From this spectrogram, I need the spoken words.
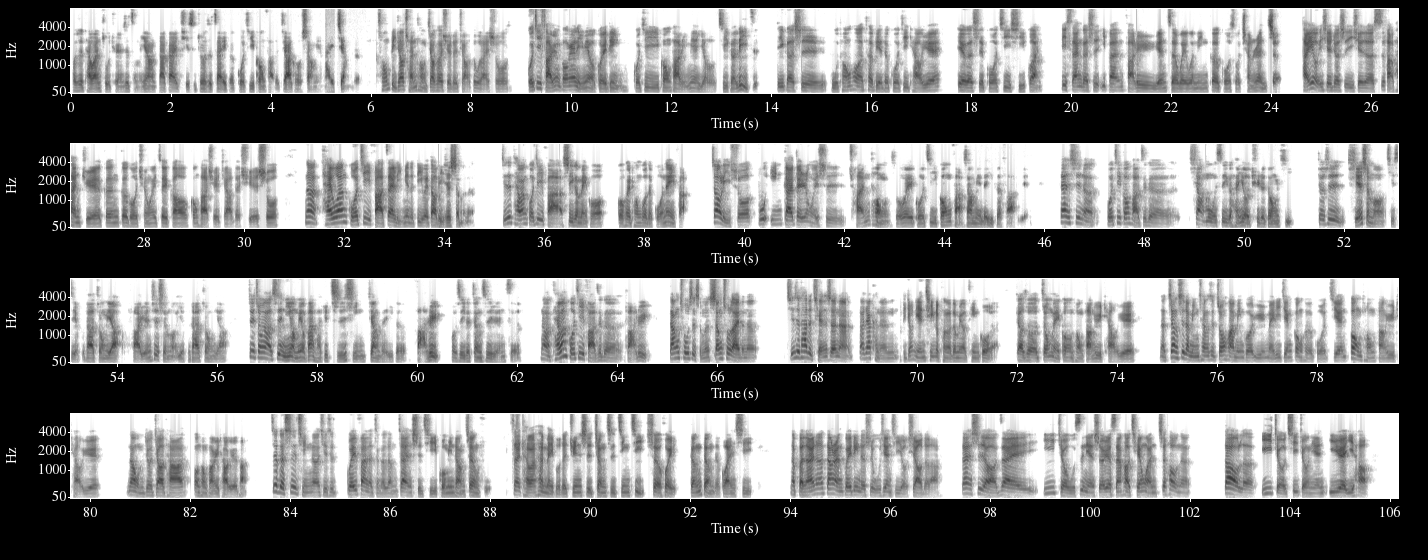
或是台湾主权是怎么样，大概其实就是在一个国际公法的架构上面来讲的。从比较传统教科学的角度来说，国际法院公约里面有规定，国际公法里面有几个例子。第一个是普通或特别的国际条约，第二个是国际习惯，第三个是一般法律原则为文明各国所承认者，还有一些就是一些的司法判决跟各国权威最高公法学家的学说。那台湾国际法在里面的地位到底是什么呢？其实台湾国际法是一个美国国会通过的国内法，照理说不应该被认为是传统所谓国际公法上面的一个法源。但是呢，国际公法这个项目是一个很有趣的东西，就是写什么其实也不大重要，法源是什么也不大重要，最重要的是你有没有办法去执行这样的一个法律或是一个政治原则。那台湾国际法这个法律。当初是什么生出来的呢？其实它的前身呢，大家可能比较年轻的朋友都没有听过了，叫做《中美共同防御条约》。那正式的名称是《中华民国与美利坚共和国间共同防御条约》。那我们就叫它《共同防御条约》吧。这个事情呢，其实规范了整个冷战时期国民党政府在台湾和美国的军事、政治、经济、社会等等的关系。那本来呢，当然规定的是无限期有效的啦。但是哦，在一九五四年十二月三号签完之后呢，到了一九七九年一月一号，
